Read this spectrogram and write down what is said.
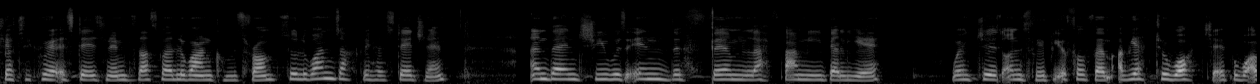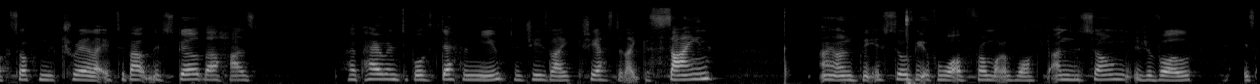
she had to create a stage name, so that's where Louane comes from. So Louane's actually her stage name, and then she was in the film La Famille Bélier, which is honestly a beautiful film. I've yet to watch it, but what I saw from the trailer, it's about this girl that has her parents are both deaf and mute, and she's like she has to like sign. And honestly, it's so beautiful what I've, from what I've watched. And the song Je Vole is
